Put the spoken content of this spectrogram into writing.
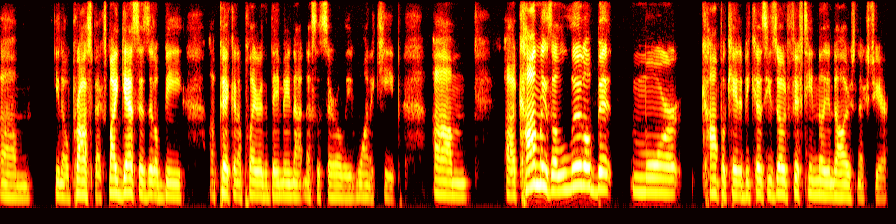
um, you know, prospects. My guess is it'll be a pick and a player that they may not necessarily want to keep. Um, uh, Conley's a little bit more complicated because he's owed $15 million next year.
